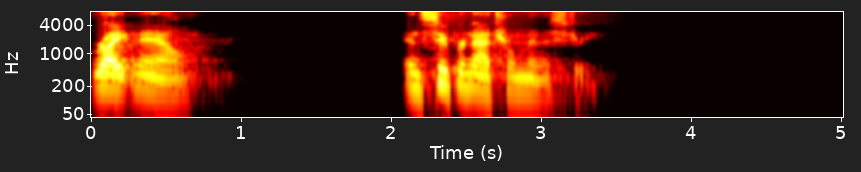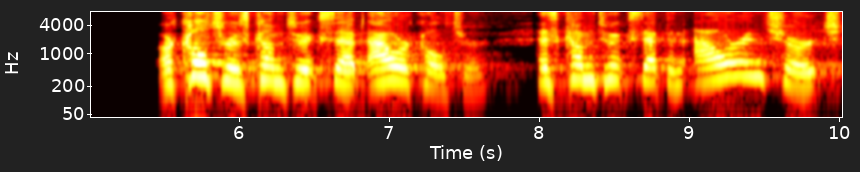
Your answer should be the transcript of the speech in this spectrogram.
right now in supernatural ministry. Our culture has come to accept, our culture has come to accept an hour in church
